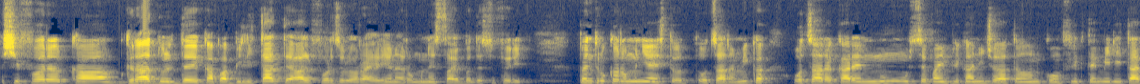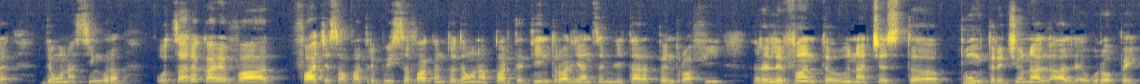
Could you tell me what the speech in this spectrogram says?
și fără ca gradul de capabilitate al forțelor aeriene române să aibă de suferit. Pentru că România este o, o țară mică, o țară care nu se va implica niciodată în conflicte militare de una singură, o țară care va face sau va trebui să facă întotdeauna parte dintr-o alianță militară pentru a fi relevantă în acest uh, punct regional al Europei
